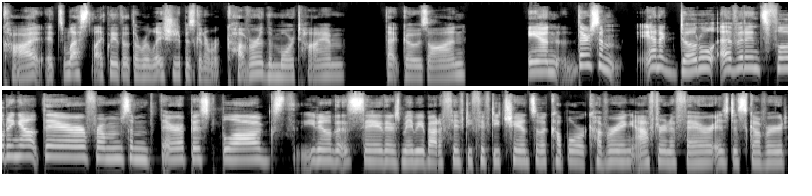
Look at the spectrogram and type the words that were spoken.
caught. It's less likely that the relationship is going to recover the more time that goes on. And there's some anecdotal evidence floating out there from some therapist blogs, you know, that say there's maybe about a 50 50 chance of a couple recovering after an affair is discovered.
